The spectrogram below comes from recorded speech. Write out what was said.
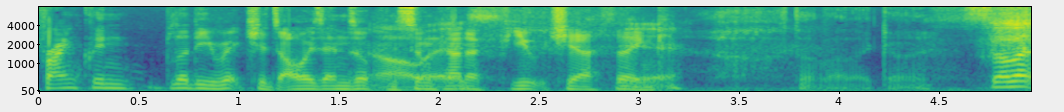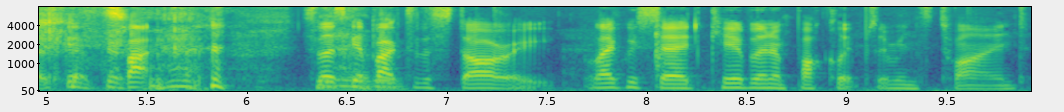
Franklin Bloody Richards. Always ends up in some kind of Always. future thing. Yeah. don't like that guy. So let's get back. so let's get back to the story. Like we said, Cable and Apocalypse are intertwined.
